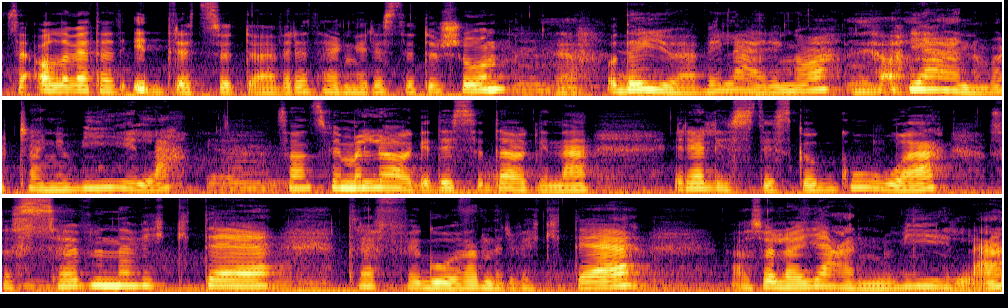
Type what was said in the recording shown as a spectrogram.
altså Alle vet at idrettsutøvere trenger restitusjon. Ja. Og det gjør vi i læring òg. Hjernen vår trenger hvile. Sant? Så vi må lage disse dagene realistiske og gode. Så søvn er viktig. Treffe gode venner er viktig. Altså la hjernen hvile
